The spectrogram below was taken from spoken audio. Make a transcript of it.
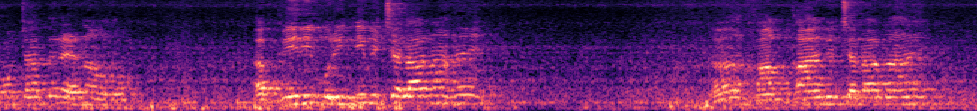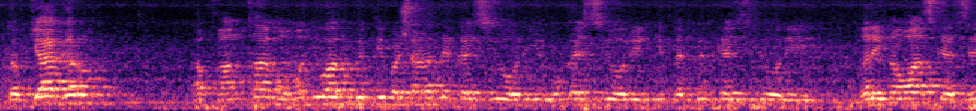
पहुंचाते रहना उन्होंने अब पीरी मुरीदी भी चलाना है हाँ, खानखाएँ भी चलाना है तो क्या करो? अब खानखा मोहम्मद वालों की बशारतें कैसी हो रही है वो कैसी हो रही इनकी तकबीर कैसी हो रही गरीब नवाज़ कैसे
